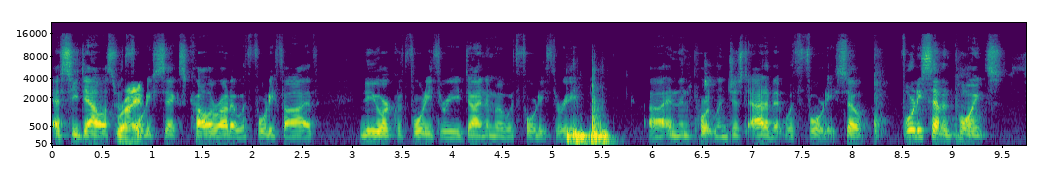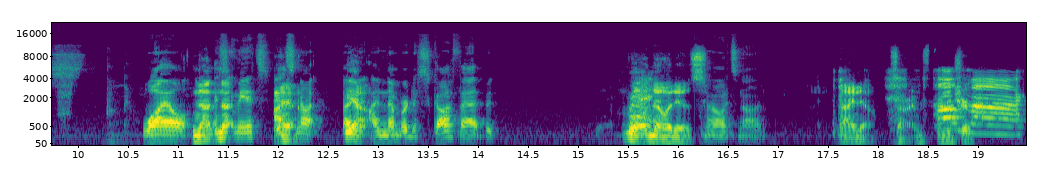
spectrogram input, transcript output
FC Dallas with Right. 46, Colorado with 45, New York with 43, Dynamo with 43, uh, and then Portland just out of it with 40. So 47 points. While Not- not- I mean, it's I- it's not a, yeah. a number to scoff at, but well, no, it is. no, it's not. I know. Sorry, I'm, I'm a Oh, jerk. Mark.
